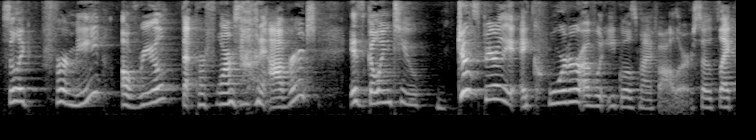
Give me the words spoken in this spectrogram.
So, like for me, a reel that performs on average is going to just barely a quarter of what equals my followers. So, it's like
